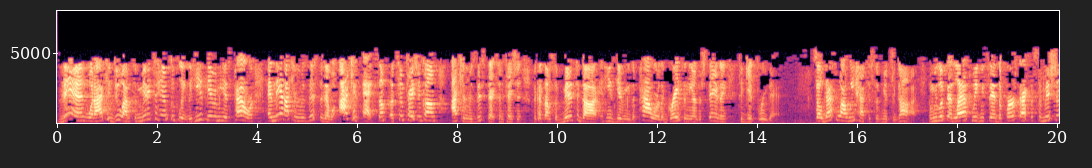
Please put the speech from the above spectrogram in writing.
then what I can do, I'm submitted to Him completely. He's given me His power, and then I can resist the devil. I can act. Some a temptation comes, I can resist that temptation because I'm submitted to God, and He's given me the power, the grace, and the understanding to get through that. So that's why we have to submit to God. And we looked at last week. We said the first act of submission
